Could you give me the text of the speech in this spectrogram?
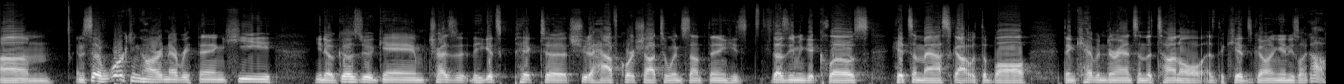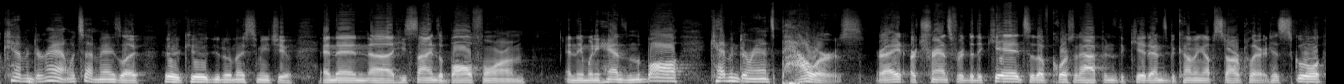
Um, and instead of working hard and everything, he you know, goes to a game, tries to, he gets picked to shoot a half court shot to win something. He's, he doesn't even get close, hits a mascot with the ball. Then Kevin Durant's in the tunnel as the kid's going in. He's like, Oh, Kevin Durant, what's up, man? He's like, Hey, kid, you know, nice to meet you. And then uh, he signs a ball for him. And then when he hands him the ball, Kevin Durant's powers, right, are transferred to the kid. So, of course, what happens? The kid ends becoming a star player at his school.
